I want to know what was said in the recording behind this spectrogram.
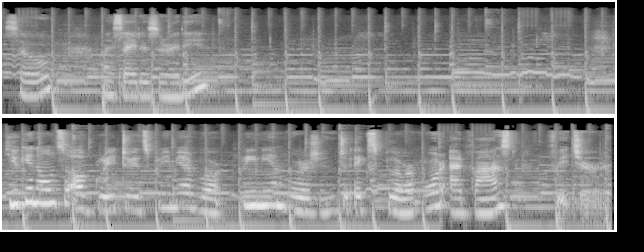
So my site is ready. You can also upgrade to its premium, ver premium version to explore more advanced features.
